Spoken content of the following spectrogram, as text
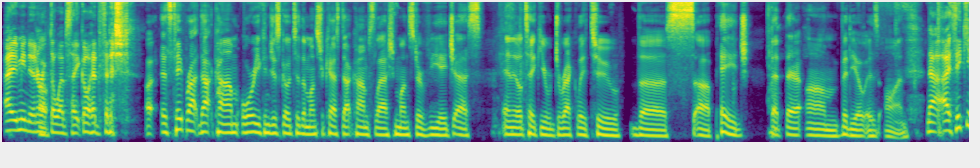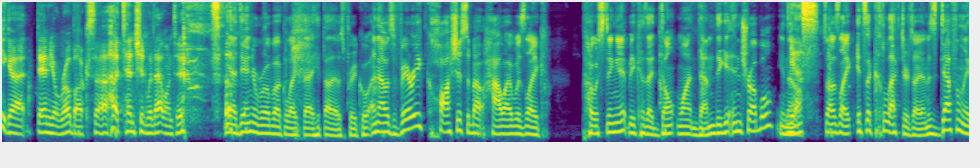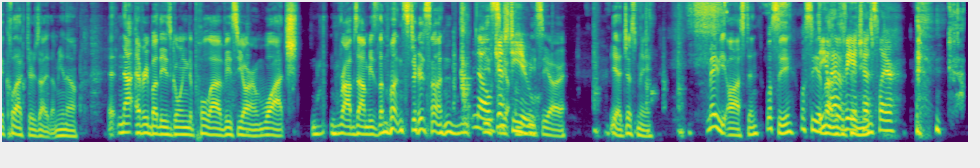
I didn't mean to interrupt the website. Go ahead and finish. Uh, it's taperot.com or you can just go to the munstercast.com slash monster vhs and it'll take you directly to the uh, page that their um video is on. Now, I think you got Daniel Roebuck's uh, attention with that one, too. So- yeah daniel roebuck liked that. He thought it was pretty cool. And i was very cautious about how i was like posting it because i don't want them to get in trouble you know? Yes. so i was like it's a collector's item. It's definitely a collector's item you know not everybody is going to pull out a vcr and watch rob zombies the Munsters on No, VCR just you. vcr yeah just me maybe austin we'll see we'll see Do you have a VHS opinions. player?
